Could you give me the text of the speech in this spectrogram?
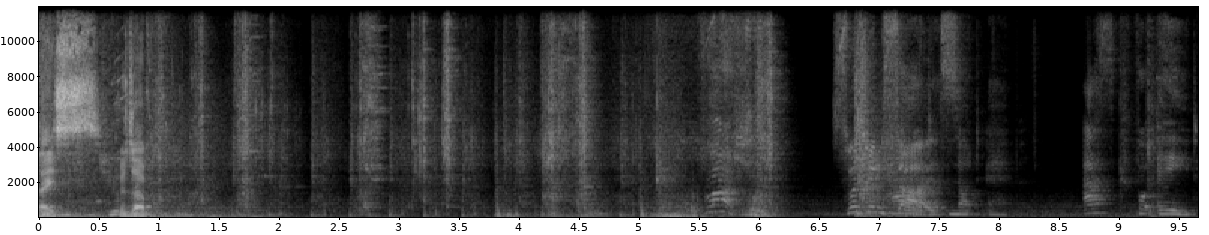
Nice. Good job. Switching does not ebb. Ask for aid,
